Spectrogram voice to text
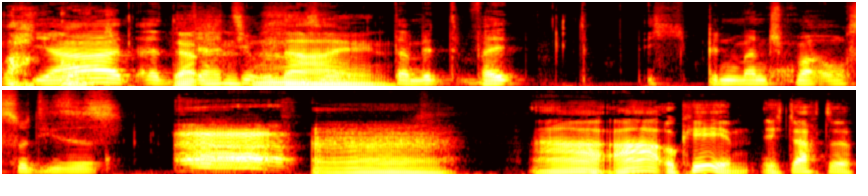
Ach ja, Gott. äh, Da- der hat irgendwie nein. So, damit, weil ich bin manchmal auch so dieses. Ah, ah, okay. Ich dachte,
